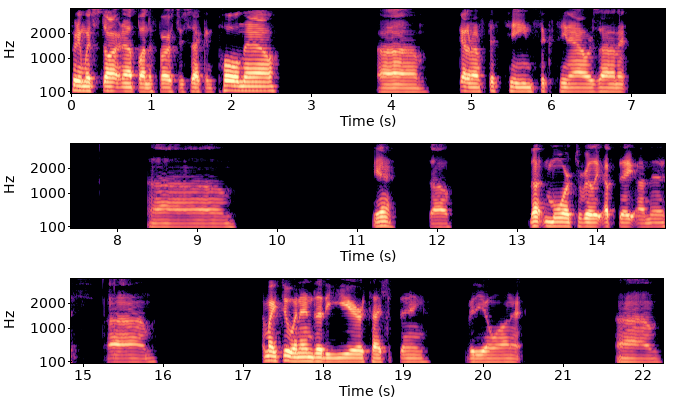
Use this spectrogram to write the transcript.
Pretty much starting up on the first or second pull now. Um, it's got around 15, 16 hours on it. Um, yeah, so nothing more to really update on this. Um, I might do an end of the year type of thing, video on it. Um,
